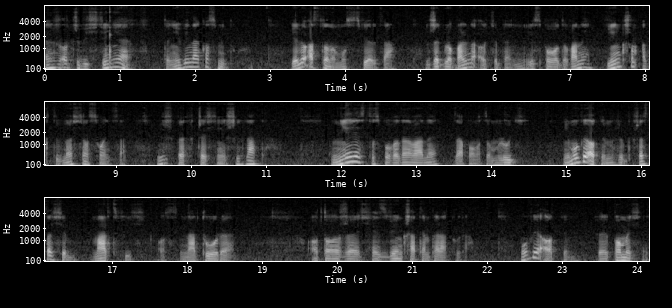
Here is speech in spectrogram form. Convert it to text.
Ależ oczywiście nie. To nie wina kosmitów. Wielu astronomów stwierdza, że globalne ocieplenie jest spowodowane większą aktywnością Słońca niż we wcześniejszych latach. Nie jest to spowodowane za pomocą ludzi. Nie mówię o tym, żeby przestać się martwić o naturę, o to, że się zwiększa temperatura. Mówię o tym, żeby pomyśleć,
